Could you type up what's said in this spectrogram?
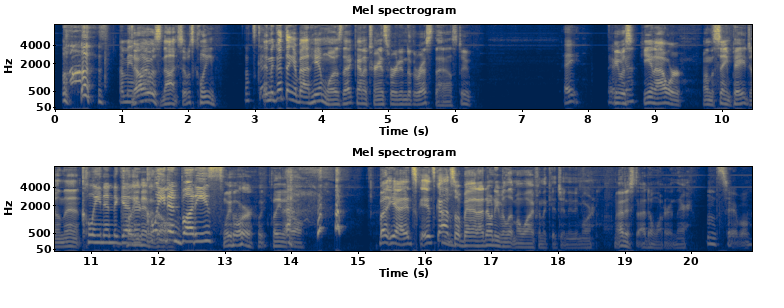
I mean, No, that- it was nice. It was clean. that's good. And the good thing about him was that kind of transferred into the rest of the house too. hey, He was go. he and I were on the same page on that. cleaning together, Cleaning cleaning buddies. We were. We clean it all. but yeah, it's it's got hmm. so bad I don't even let my wife in the kitchen anymore. I just I don't want her in there. That's terrible.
